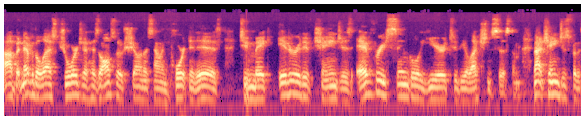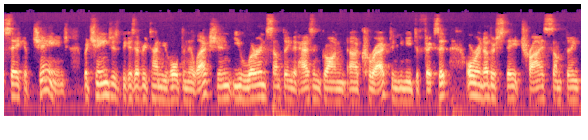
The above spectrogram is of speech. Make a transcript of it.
Uh, but nevertheless, Georgia has also shown us how important it is to make iterative changes every single year to the election system. Not changes for the sake of change, but changes because every time you hold an election, you learn something that hasn't gone uh, correct and you need to fix it, or another state tries something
